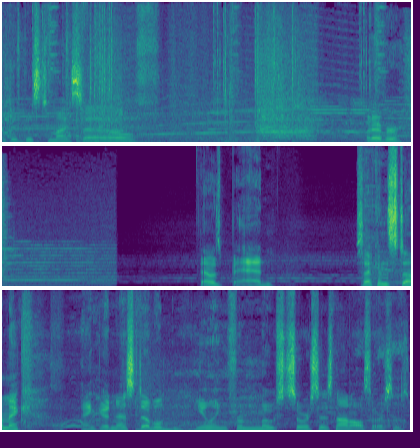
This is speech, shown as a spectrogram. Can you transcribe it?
I did this to myself. Whatever. That was bad. Second stomach. Thank goodness. Doubled healing from most sources, not all sources.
